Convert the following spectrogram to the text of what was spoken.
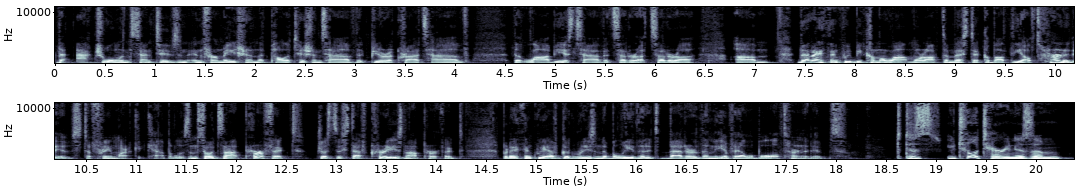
the actual incentives and information that politicians have, that bureaucrats have, that lobbyists have, et cetera, et cetera, um, then I think we become a lot more optimistic about the alternatives to free market capitalism. So it's not perfect, just as Steph Curry is not perfect, but I think we have good reason to believe that it's better than the available alternatives. Does utilitarianism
